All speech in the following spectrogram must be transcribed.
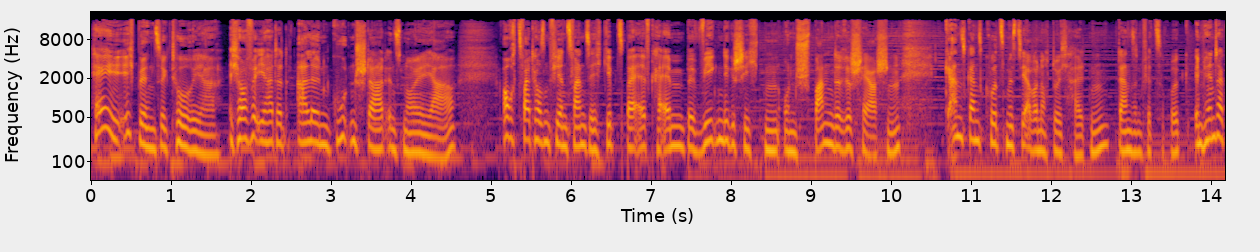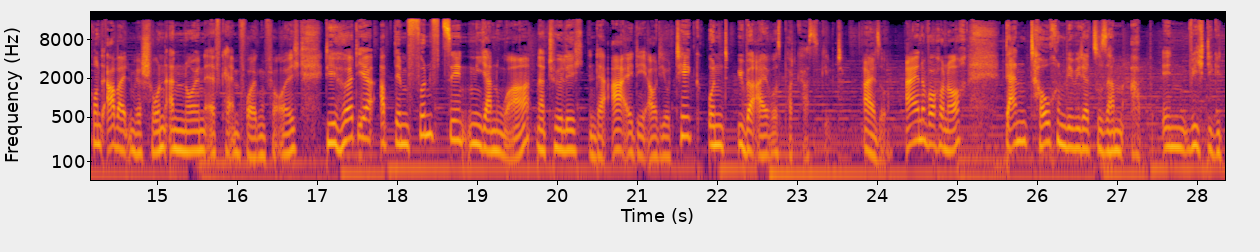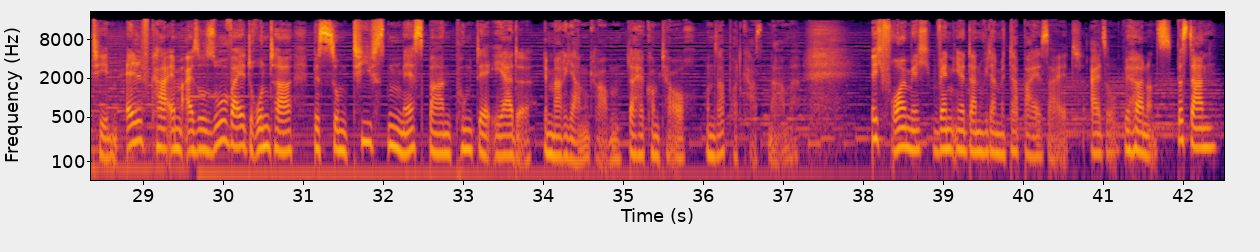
Hey, ich bin's, Victoria. Ich hoffe, ihr hattet alle einen guten Start ins neue Jahr. Auch 2024 gibt's bei 11KM bewegende Geschichten und spannende Recherchen. Ganz, ganz kurz müsst ihr aber noch durchhalten. Dann sind wir zurück. Im Hintergrund arbeiten wir schon an neuen 11KM-Folgen für euch. Die hört ihr ab dem 15. Januar natürlich in der ARD Audiothek und überall, wo es Podcasts gibt. Also, eine Woche noch, dann tauchen wir wieder zusammen ab in wichtige Themen. 11 km, also so weit runter bis zum tiefsten messbaren Punkt der Erde im Marianengraben. Daher kommt ja auch unser Podcastname. Ich freue mich, wenn ihr dann wieder mit dabei seid. Also, wir hören uns. Bis dann.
